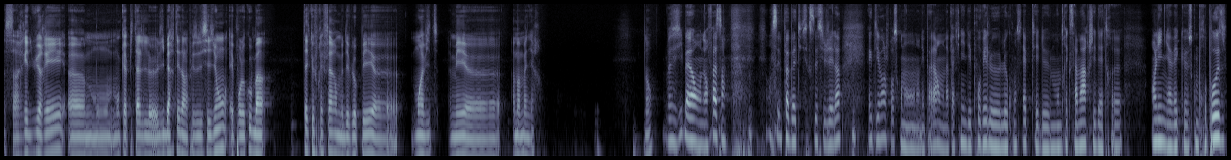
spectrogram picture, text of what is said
ça réduirait euh, mon, capital liberté dans la prise de décision. Et pour le coup, peut-être que je préfère me développer euh, moins vite, mais à ma manière. Vas-y, bah, on est en face. Hein. on ne s'est pas battu sur ce sujet-là. Mm. Effectivement, je pense qu'on n'en est pas là. On n'a pas fini d'éprouver le, le, concept et de montrer que ça marche et d'être en ligne avec ce qu'on propose.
